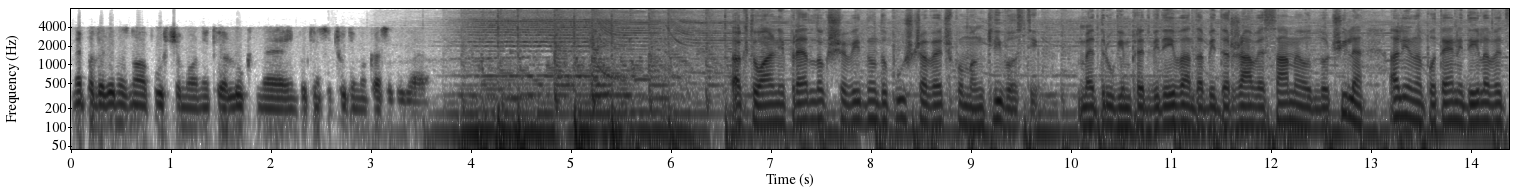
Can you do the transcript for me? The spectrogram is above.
ne pa da vedno znova puščamo neke lukne in potem se čudimo, kaj se dogaja. Aktualni predlog še vedno dopušča več pomankljivosti. Med drugim predvideva, da bi države same odločile, ali je napoteni delavec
